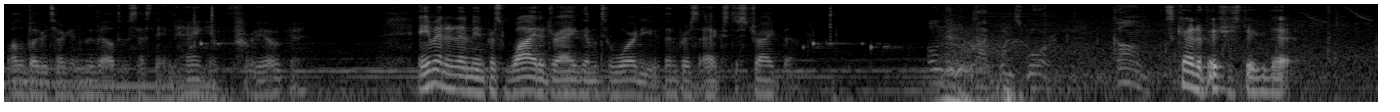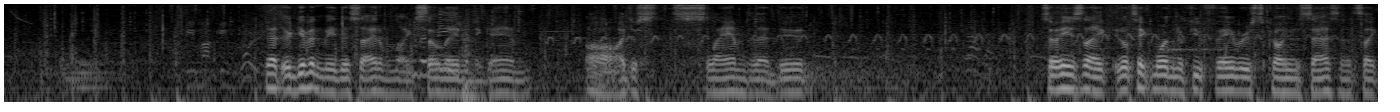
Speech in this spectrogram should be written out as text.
while above your target and move L to assassinate and hang him free. Okay. Aim at an enemy and press Y to drag them toward you. Then press X to strike them. Only to attack once more. Come. It's kind of interesting that that they're giving me this item like so late in the game. Oh, I just slammed that dude. So he's like, it'll take more than a few favors to call you an assassin. It's like,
